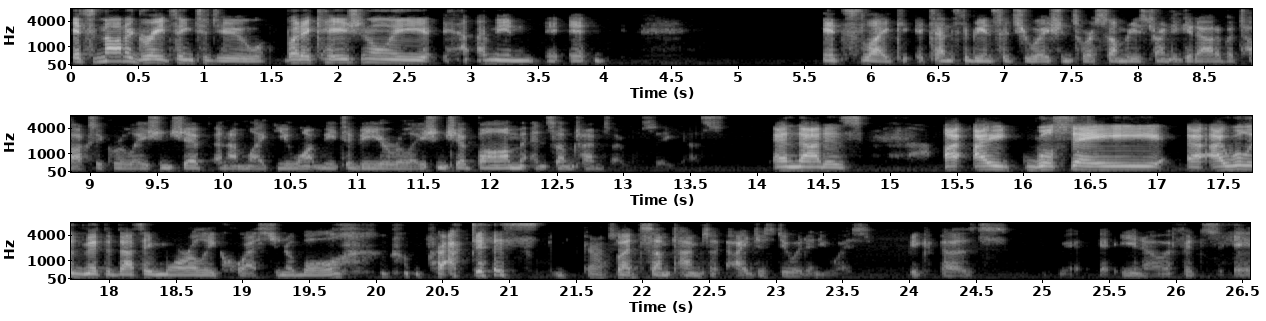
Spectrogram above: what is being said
it's not a great thing to do, but occasionally, I mean, it, it it's like it tends to be in situations where somebody's trying to get out of a toxic relationship and i'm like you want me to be your relationship bomb? And sometimes i will say yes. And that is i, I will say i will admit that that's a morally questionable practice Gotcha. but sometimes i just do it anyways because eh, eh, you know if it's eh,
